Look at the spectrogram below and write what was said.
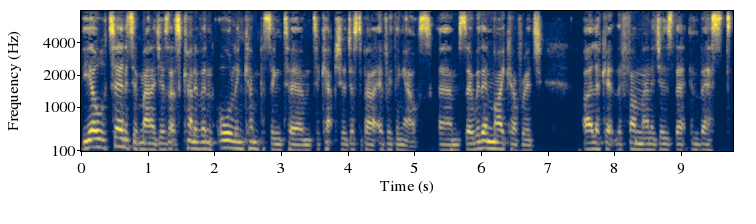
the alternative managers, that's kind of an all encompassing term to capture just about everything else. Um, so within my coverage, I look at the fund managers that invest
